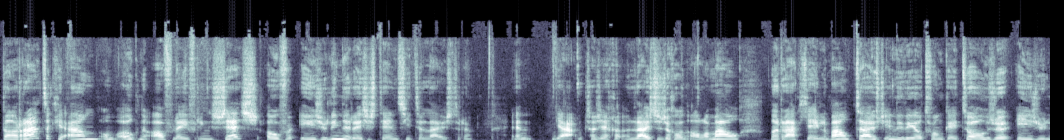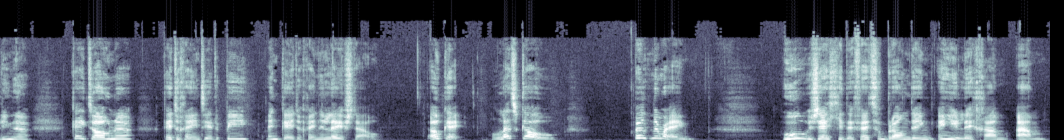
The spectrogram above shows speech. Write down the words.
dan raad ik je aan om ook naar aflevering 6 over insulineresistentie te luisteren. En ja, ik zou zeggen, luister ze gewoon allemaal. Dan raak je helemaal thuis in de wereld van ketose, insuline, ketonen, ketogene therapie en ketogene leefstijl. Oké, let's go. Punt nummer 1. Hoe zet je de vetverbranding in je lichaam aan?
